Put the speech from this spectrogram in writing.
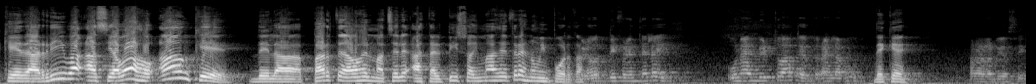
que de arriba hacia abajo, aunque de la parte de abajo del machele hasta el piso hay más de 3, no me importa. Pero diferente ley. Una es virtual y otra es la bu. ¿De qué? Para la biosí.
